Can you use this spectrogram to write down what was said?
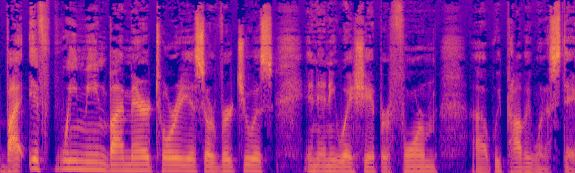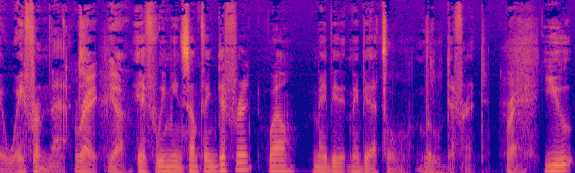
by if we mean by meritorious or virtuous in any way, shape, or form, uh, we probably want to stay away from that. Right, yeah. If we mean something different, well, maybe maybe that's a little, little different. Right. You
